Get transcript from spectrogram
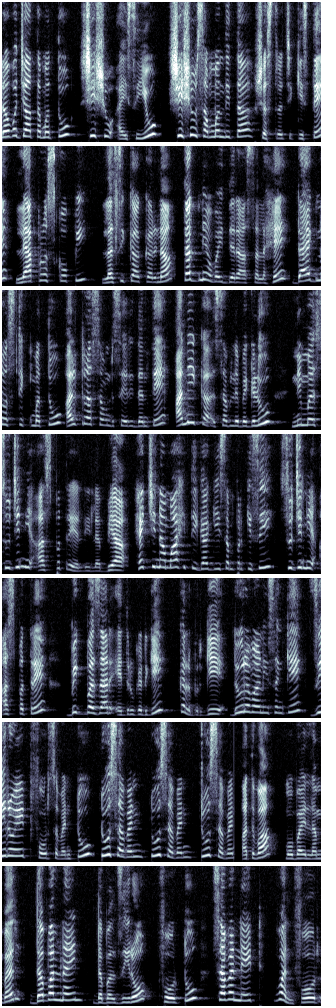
ನವಜಾತ ಮತ್ತು ಶಿಶು ಐಸಿಯು ಶಿಶು ಸಂಬಂಧಿತ ಶಸ್ತ್ರಚಿಕಿತ್ಸೆ ಲ್ಯಾಪ್ರೋಸ್ಕೋಪಿ ಲಸಿಕಾಕರಣ ತಜ್ಞ ವೈದ್ಯರ ಸಲಹೆ ಡಯಾಗ್ನೋಸ್ಟಿಕ್ ಮತ್ತು ಅಲ್ಟ್ರಾಸೌಂಡ್ ಸೇರಿದಂತೆ ಅನೇಕ ಸೌಲಭ್ಯಗಳು ನಿಮ್ಮ ಸುಜಿನಿ ಆಸ್ಪತ್ರೆಯಲ್ಲಿ ಲಭ್ಯ ಹೆಚ್ಚಿನ ಮಾಹಿತಿಗಾಗಿ ಸಂಪರ್ಕಿಸಿ ಸುಜಿನಿ ಆಸ್ಪತ್ರೆ ಬಿಗ್ ಬಜಾರ್ ಎದುರುಗಡೆಗೆ ಕಲಬುರಗಿ ದೂರವಾಣಿ ಸಂಖ್ಯೆ zero eight four seven two two seven two seven two seven ಅಥವಾ Mobile number 9900427814.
